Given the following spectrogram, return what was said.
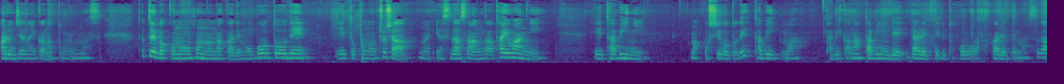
あるんじゃないかなと思います。例えばこの本の中でも冒頭で、えー、とこの著者の安田さんが台湾に、えー、旅に、まあ、お仕事で旅、まあ、旅かな旅に出られてるところが書かれてますが、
